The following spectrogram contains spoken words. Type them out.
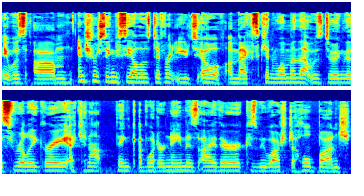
it was um, interesting to see all those different YouTube. Oh, a Mexican woman that was doing this really great. I cannot think of what her name is either because we watched a whole bunch.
